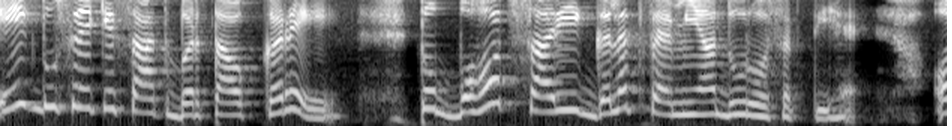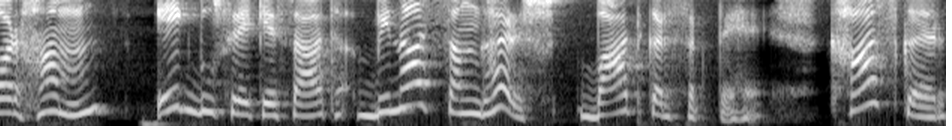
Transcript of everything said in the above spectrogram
एक दूसरे के साथ बर्ताव करें तो बहुत सारी गलत फहमियाँ दूर हो सकती है। और हम एक दूसरे के साथ बिना संघर्ष बात कर सकते हैं। खासकर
